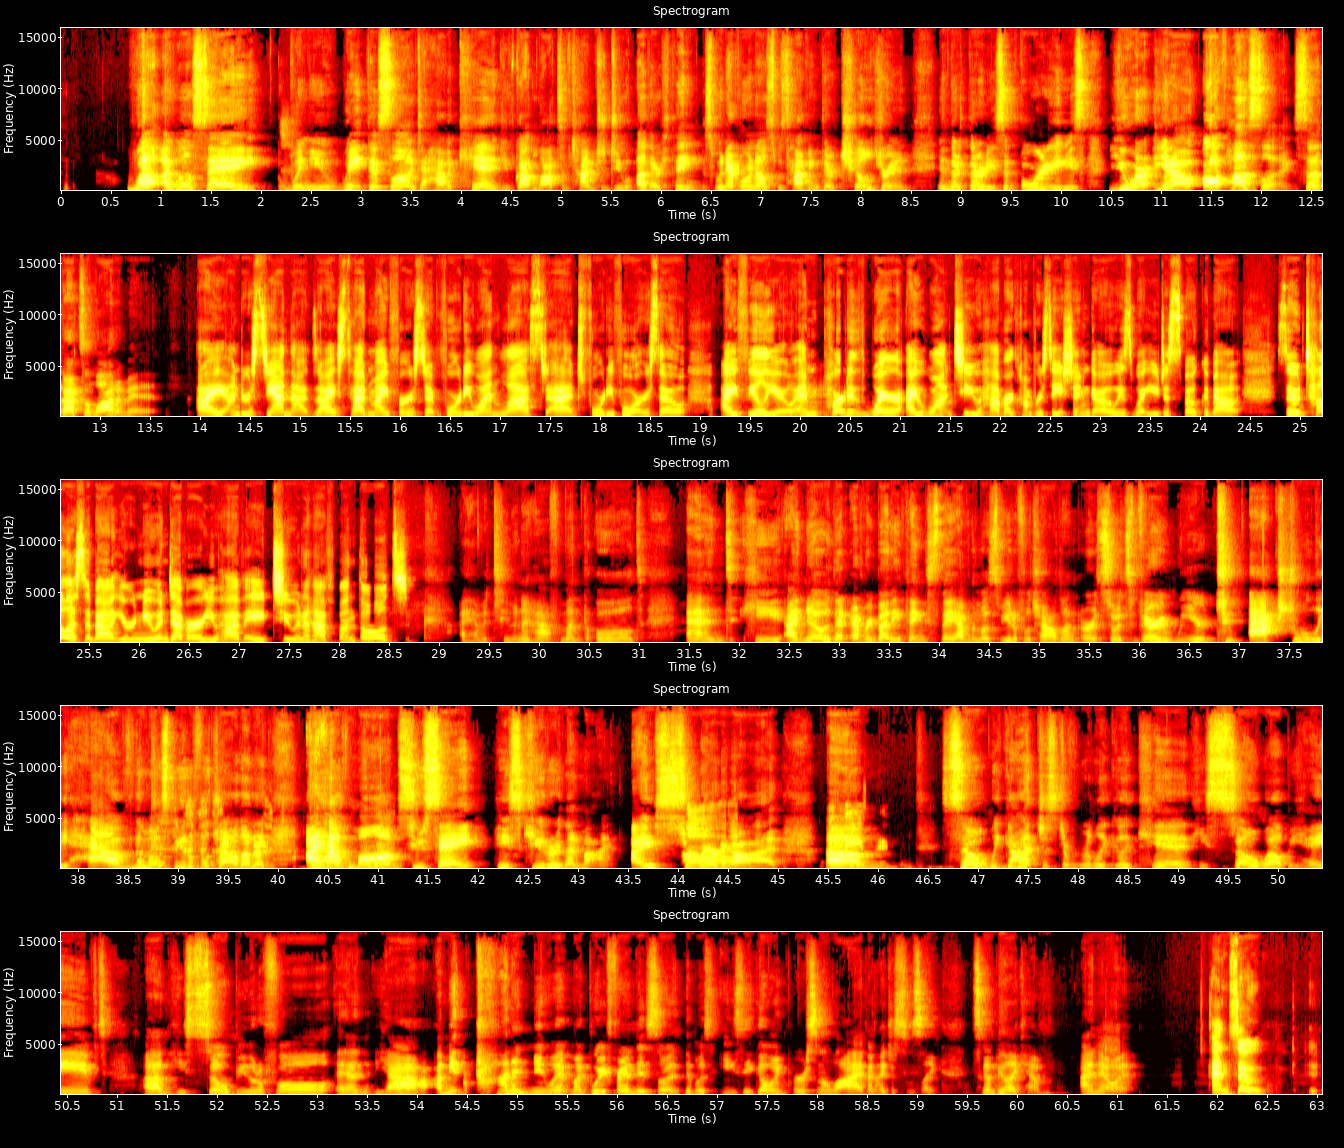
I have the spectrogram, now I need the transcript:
Well, I will say when you wait this long to have a kid, you've got lots of time to do other things. When everyone else was having their children in their 30s and 40s, you were, you know, off hustling. So that's a lot of it. I understand that. I had my first at 41, last at 44. So I feel you. And mm-hmm. part of where I want to have our conversation go is what you just spoke about. So tell us about your new endeavor. You have a two and a half month old. I have a two and a half month old. And he, I know that everybody thinks they have the most beautiful child on earth. So it's very weird to actually have the most beautiful child on earth. I have moms who say he's cuter than mine. I swear Aww. to God. Um, so we got just a really good kid. He's so well behaved. Um, he's so beautiful. And yeah, I mean, I kind of knew it. My boyfriend is the, the most easygoing person alive. And I just was like, it's going to be like him. I know it. And so,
